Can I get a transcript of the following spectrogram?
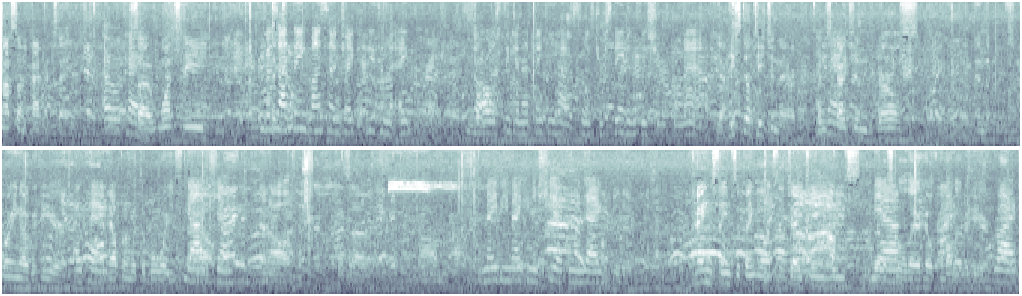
my son Patrick's age. Oh, okay. So once he, he Because I think my son Jacob, he's in the eighth grade. So I was thinking, I think he has Mr. Stevens this year for math. yeah, he's still teaching there, but he's coaching the girls in the spring over here Okay. and helping with the boys now Gotcha. and all. So um, Maybe making a shift one day. Haynes seems to think once that JT leaves middle Yeah. school there, he'll come on over here. Right.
